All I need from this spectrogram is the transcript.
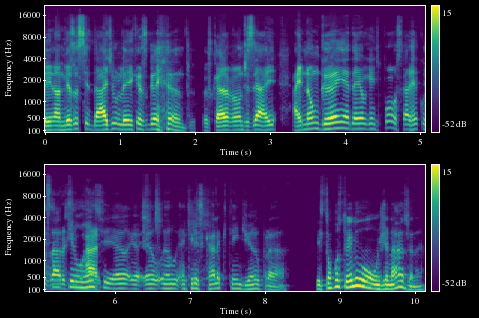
tem na mesma cidade o Lakers ganhando. Os caras vão dizer aí, aí não ganha, daí alguém diz, pô, os caras recusaram é de lance, é, é, é, é, aqueles caras que tem dinheiro para. Eles estão construindo um ginásio, né?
